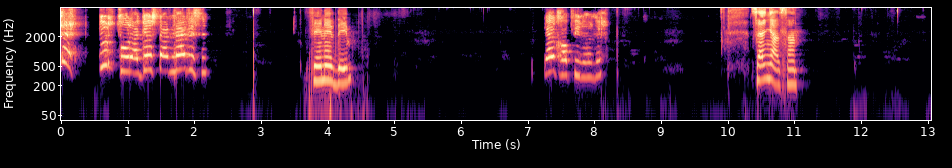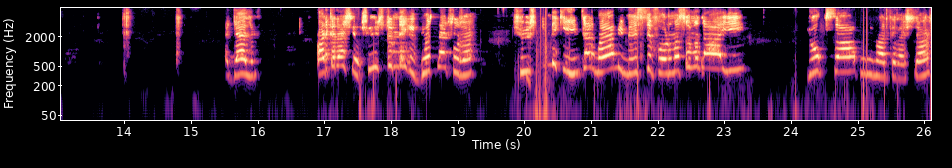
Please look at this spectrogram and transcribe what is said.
Heh, dur Tura göster neredesin? Senin evdeyim. Gel kapının önüne. Sen gel sen. Geldim. Arkadaşlar şu üstümdeki göster sonra. Şu üstümdeki Inter Miami Messi forması mı daha iyi? Yoksa durun arkadaşlar.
